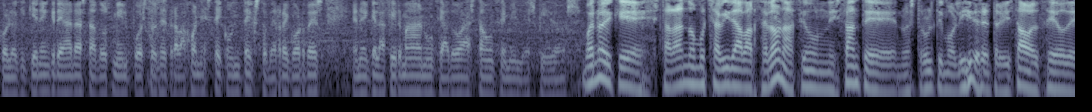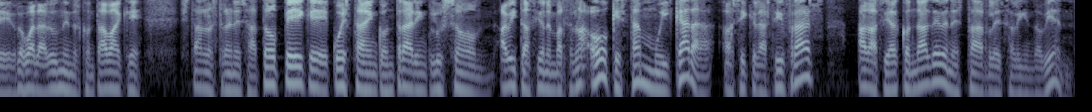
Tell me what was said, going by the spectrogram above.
con lo que quieren crear hasta 2.000 puestos de trabajo en este contexto de recortes en el que la firma ha anunciado hasta 11.000 despidos. Bueno, y que está dando mucha vida a Barcelona. Hace un instante nuestro último líder entrevistado, el CEO de Global Alumni, nos contaba que están los trenes a tope, que cuesta encontrar incluso habitación en Barcelona o que está muy cara. Así que las cifras a la ciudad condal deben estarle saliendo bien.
